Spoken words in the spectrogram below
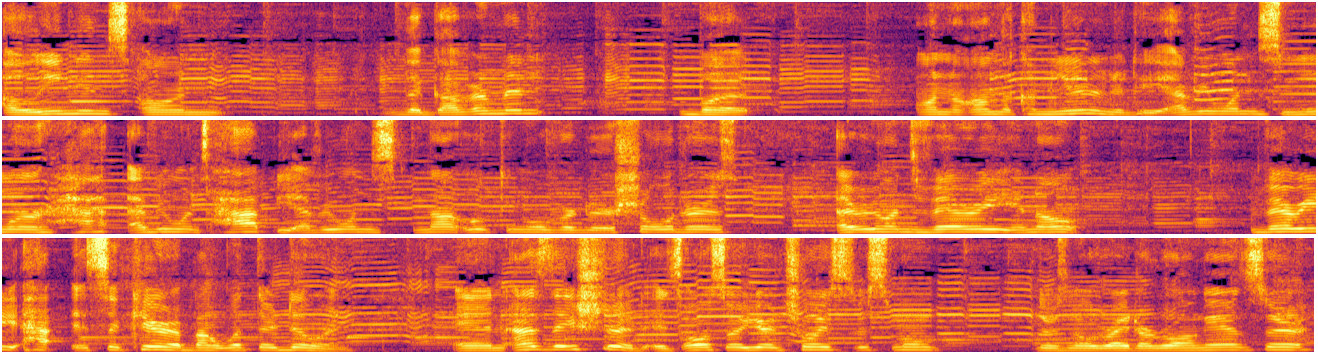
a lenience on the government, but on on the community. Everyone's more ha- everyone's happy. Everyone's not looking over their shoulders. Everyone's very, you know, very ha- secure about what they're doing. And as they should. It's also your choice to smoke. There's no right or wrong answer.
